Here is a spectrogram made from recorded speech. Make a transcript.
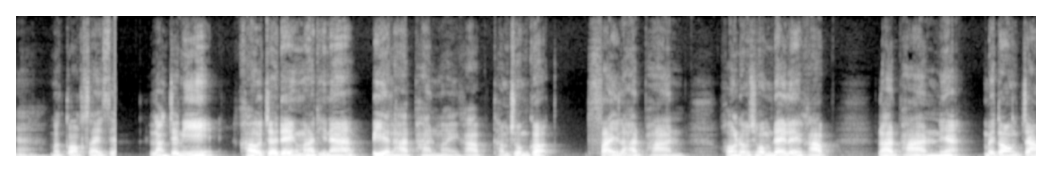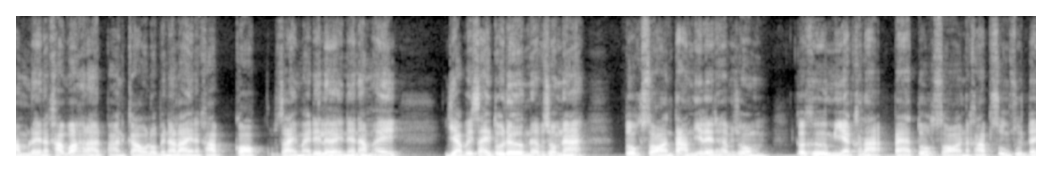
อ่ากรอกใส่เสร็จ หลังจากนี้เขาจะเด้งมาที่หน้าเปลี่ยนรหัสผ่านใหม่ครับท่านผู้ชมก็ใส่รหัสผ่านของท่านผู้ชมได้เลยครับ รหัสผ่านเนี่ย ไม่ต้องจำเลยนะครับ ว่ารหัสผ่านเก่าเราเป็นอะไรนะครับกรอกใส่ใหม่ได้เลย แนะนำให้อย่าไปใส่ตัวเดิมนะท่านผู้ชมนะ ตัวอักษรตามนี้เลยท่านผู้ชม ก็คือมีอักขระ 8 ตัวอักษรนะครับ สูงสุดได้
